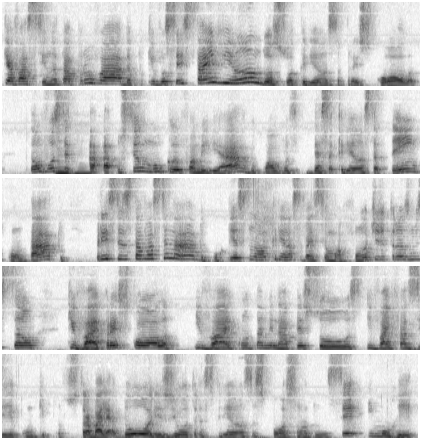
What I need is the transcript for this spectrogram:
que a vacina está aprovada, porque você está enviando a sua criança para a escola. Então, você, uhum. a, a, o seu núcleo familiar, do qual você, dessa criança tem contato, precisa estar vacinado, porque senão a criança vai ser uma fonte de transmissão que vai para a escola e vai contaminar pessoas e vai fazer com que os trabalhadores e outras crianças possam adoecer e morrer.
